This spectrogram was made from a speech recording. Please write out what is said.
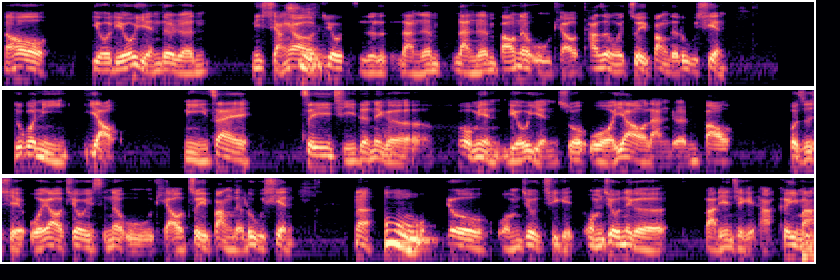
然后有留言的人，你想要就职懒人懒人包那五条，他认为最棒的路线，如果你要，你在这一集的那个后面留言说我要懒人包，或者写我要 Joyce 那五条最棒的路线，那嗯，就我们就寄给，我们就那个把链接给他，可以吗？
